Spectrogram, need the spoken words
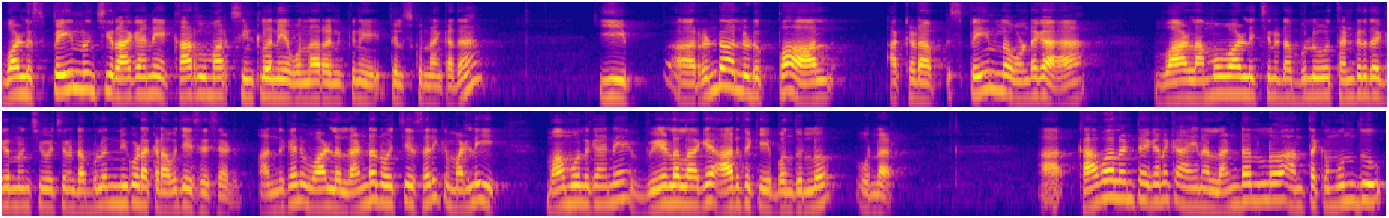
వాళ్ళు స్పెయిన్ నుంచి రాగానే కార్ల్ మార్క్స్ ఇంట్లోనే ఉన్నారనుకుని తెలుసుకున్నాం కదా ఈ రెండో అల్లుడు పాల్ అక్కడ స్పెయిన్లో ఉండగా వాళ్ళ అమ్మ వాళ్ళు ఇచ్చిన డబ్బులు తండ్రి దగ్గర నుంచి వచ్చిన డబ్బులన్నీ కూడా అక్కడ అవజేసేసాడు అందుకని వాళ్ళు లండన్ వచ్చేసరికి మళ్ళీ మామూలుగానే వీళ్ళలాగే ఆర్థిక ఇబ్బందుల్లో ఉన్నారు. కావాలంటే కనుక ఆయన లండన్లో అంతకుముందు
